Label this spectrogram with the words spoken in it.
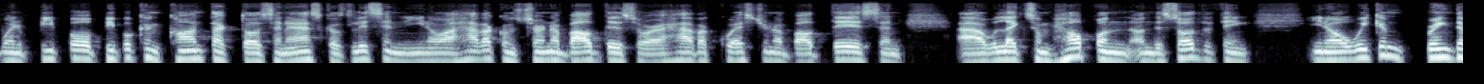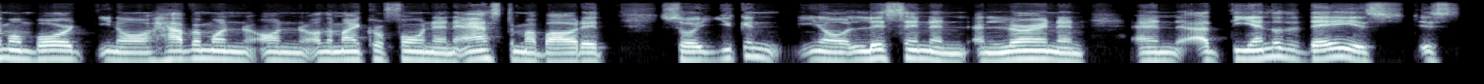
when people people can contact us and ask us listen you know i have a concern about this or i have a question about this and i would like some help on on this other thing. You know we can bring them on board you know have them on on on the microphone and ask them about it. So you can you know listen and and learn and and at the end of the day is is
